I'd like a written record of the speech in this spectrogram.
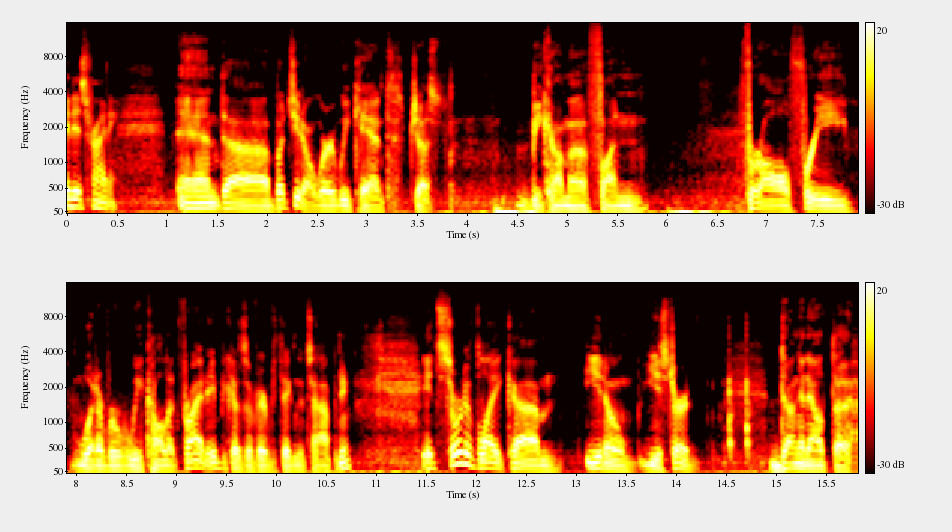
it is Friday. And uh, but you know where we can't just become a fun for all free whatever we call it Friday because of everything that's happening. It's sort of like um, you know you start dunging out the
